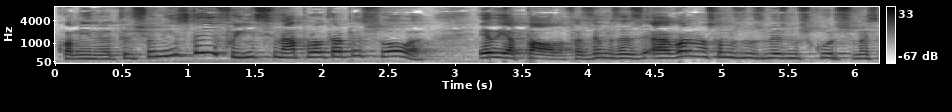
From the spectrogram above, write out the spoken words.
com a minha nutricionista e fui ensinar para outra pessoa. Eu e a Paula fazemos as... agora nós estamos nos mesmos cursos, mas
